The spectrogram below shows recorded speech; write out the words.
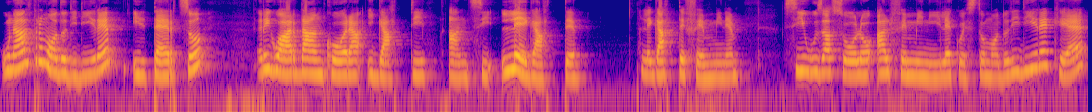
Un altro modo di dire, il terzo, riguarda ancora i gatti, anzi le gatte, le gatte femmine. Si usa solo al femminile questo modo di dire che è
